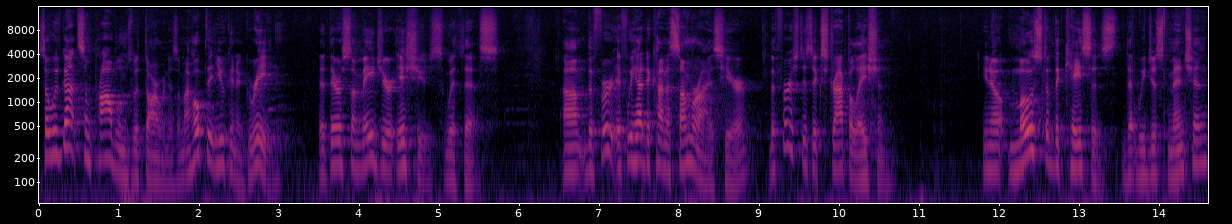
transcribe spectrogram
So we've got some problems with Darwinism. I hope that you can agree that there are some major issues with this. Um, if we had to kind of summarize here, the first is extrapolation. You know, most of the cases that we just mentioned,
